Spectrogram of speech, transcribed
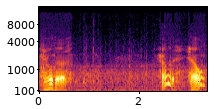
How the... How the hell?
